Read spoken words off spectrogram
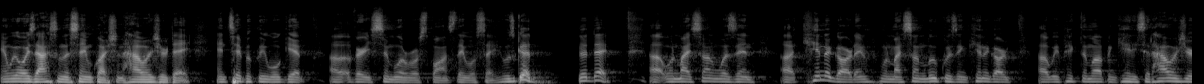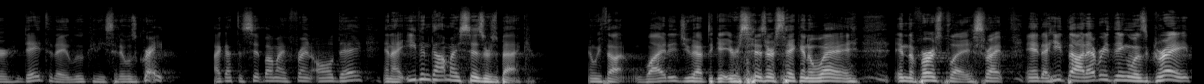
and we always ask them the same question How was your day? And typically we'll get a, a very similar response. They will say, It was good. Good day. Uh, when my son was in uh, kindergarten, when my son Luke was in kindergarten, uh, we picked him up, and Katie said, How was your day today, Luke? And he said, It was great. I got to sit by my friend all day, and I even got my scissors back. And we thought, why did you have to get your scissors taken away in the first place, right? And uh, he thought everything was great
